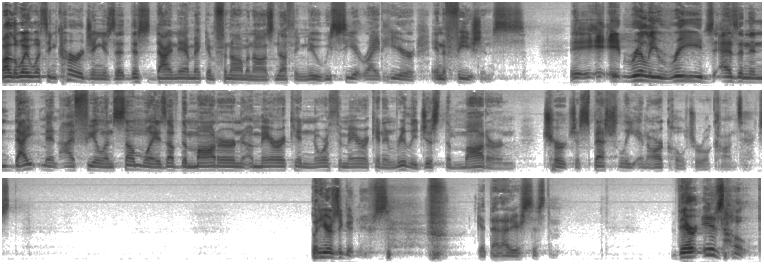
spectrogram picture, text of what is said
By the way, what's encouraging is that this dynamic and phenomenon is nothing new. We see it right here in Ephesians. It really reads as an indictment, I feel, in some ways, of the modern American, North American, and really just the modern church, especially in our cultural context. But here's the good news get that out of your system. There is hope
